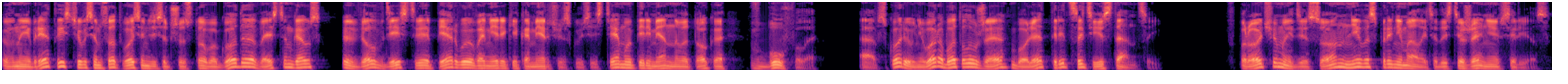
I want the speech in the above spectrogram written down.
В ноябре 1886 года Вестингаус ввел в действие первую в Америке коммерческую систему переменного тока в Буффало, а вскоре у него работало уже более 30 станций. Впрочем, Эдисон не воспринимал эти достижения всерьез.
